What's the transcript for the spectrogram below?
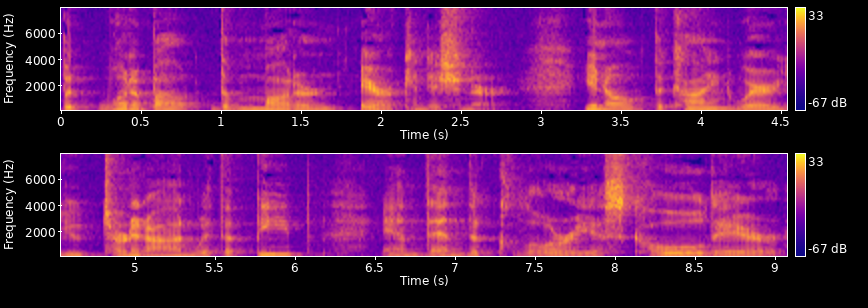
But what about the modern air conditioner? You know, the kind where you turn it on with a beep and then the glorious cold air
